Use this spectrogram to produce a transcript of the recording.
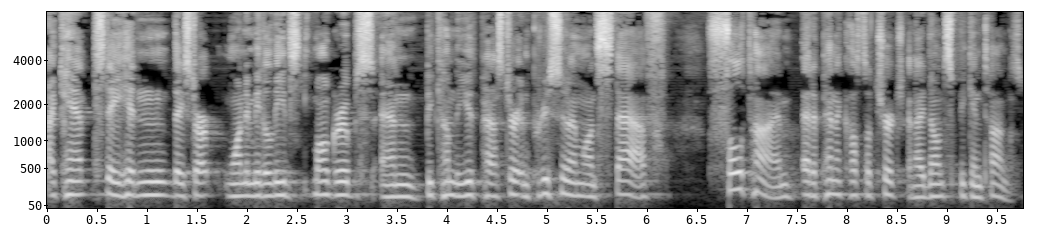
I can't stay hidden. They start wanting me to lead small groups and become the youth pastor, and pretty soon I'm on staff full time at a Pentecostal church, and I don't speak in tongues.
